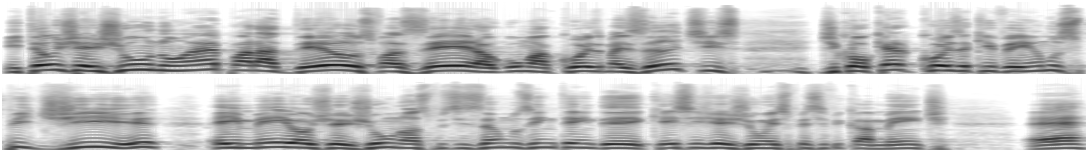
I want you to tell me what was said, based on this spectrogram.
Então, jejum não é para Deus fazer alguma coisa, mas antes de qualquer coisa que venhamos pedir em meio ao jejum, nós precisamos entender que esse jejum especificamente é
